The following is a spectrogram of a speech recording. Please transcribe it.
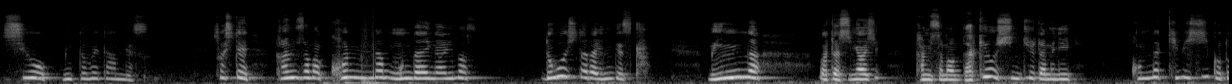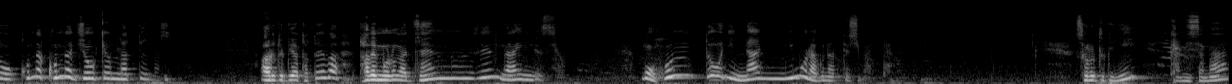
主を認めたんです。そして神様こんな問題があります。どうしたらいいんですか？みんな私が神様だけを信じるためにこんな厳しいことをこんなこんな状況になっています。ある時は例えば食べ物が全然ないんですよ。もう本当に何にもなくなってしまった。その時に神様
